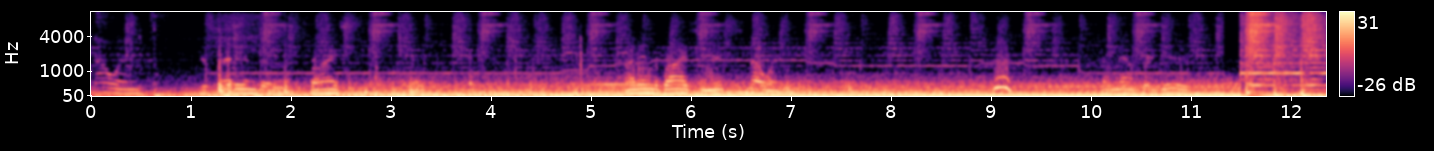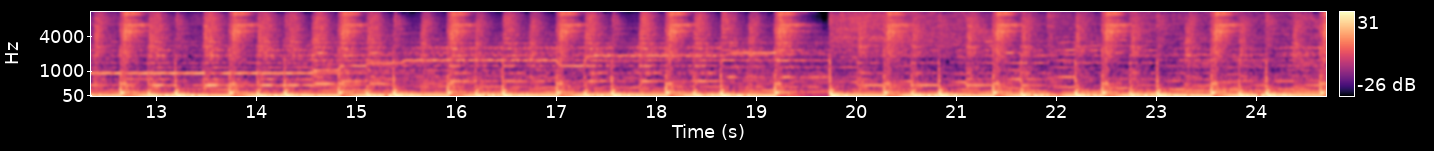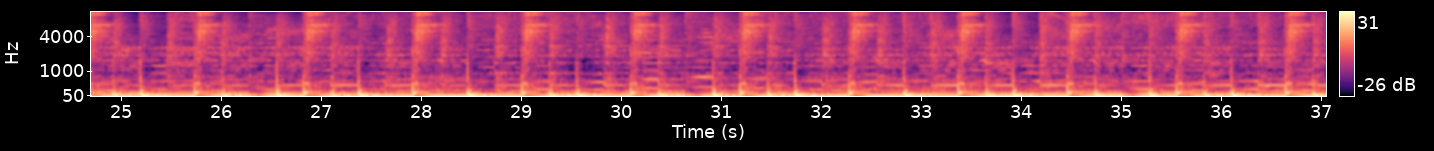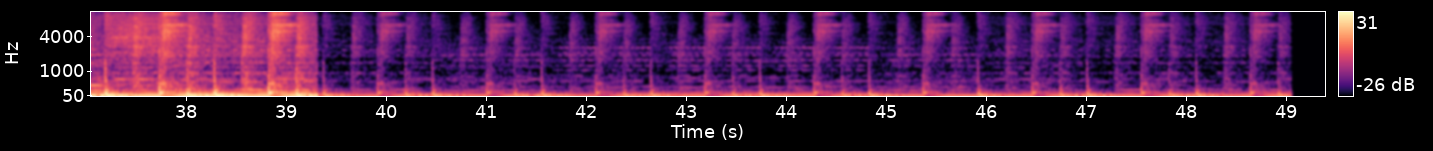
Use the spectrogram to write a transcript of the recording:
now and just add in the rice. Add in the rice and it's snowing. Woo! Come down pretty good.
